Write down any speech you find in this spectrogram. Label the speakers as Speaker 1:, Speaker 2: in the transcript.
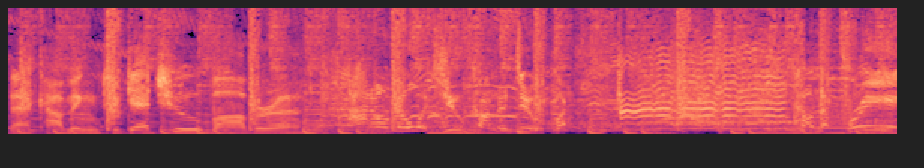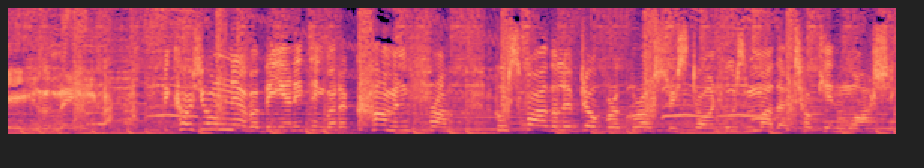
Speaker 1: They're coming to get you, Barbara.
Speaker 2: I don't know what you come to do, but I come to praise the name.
Speaker 3: Because you'll never be anything but a common frump whose father lived over a grocery store and whose mother took in washing.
